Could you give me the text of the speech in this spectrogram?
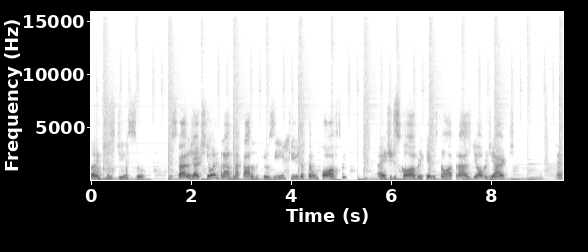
antes disso, os caras já tinham entrado na casa do tiozinho, tinham ido até um cofre. A gente descobre que eles estão atrás de obras de arte. Né?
